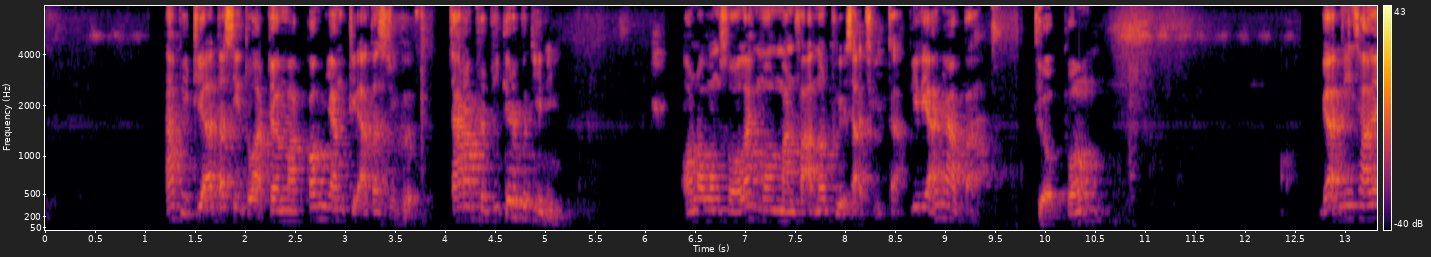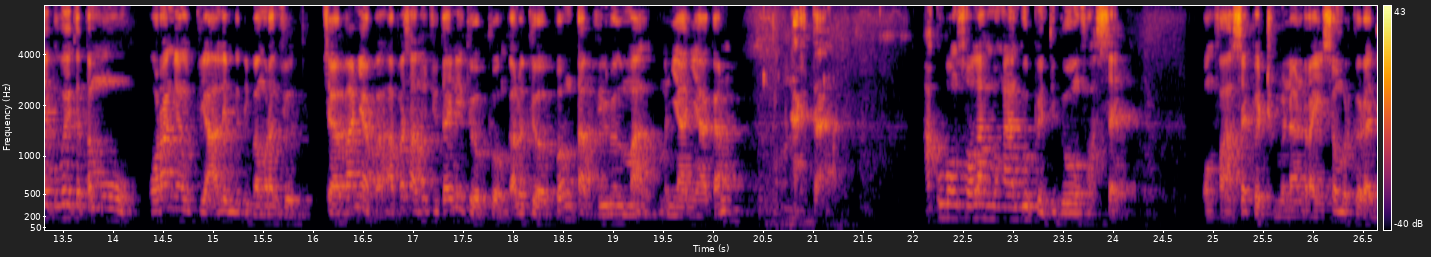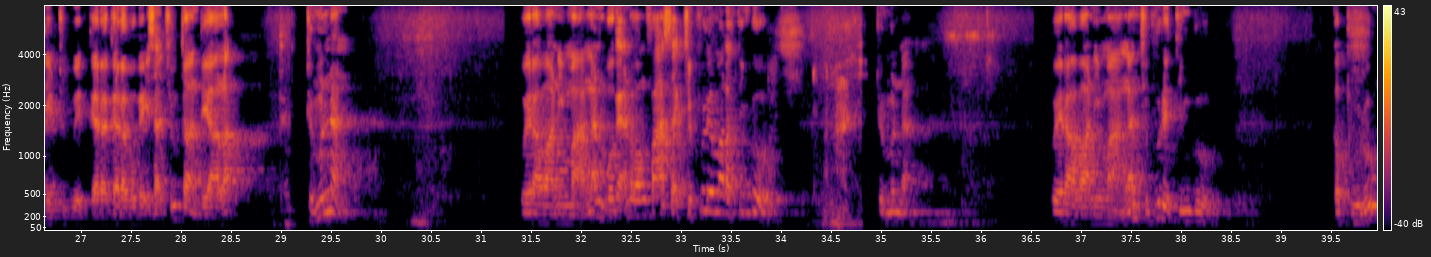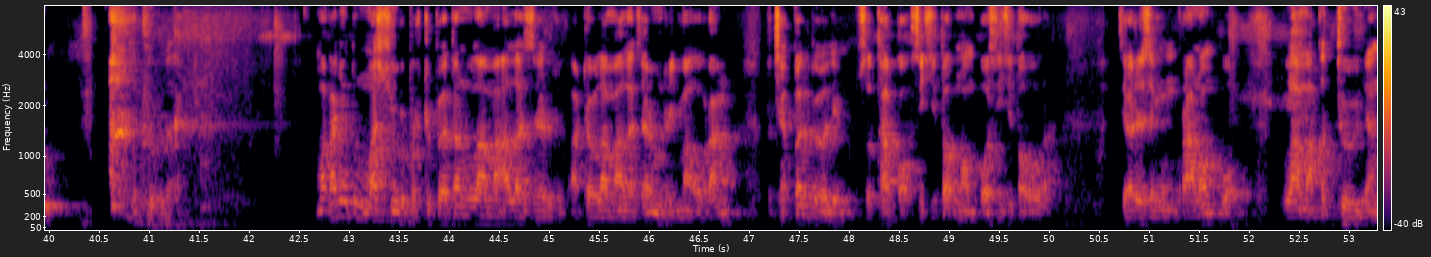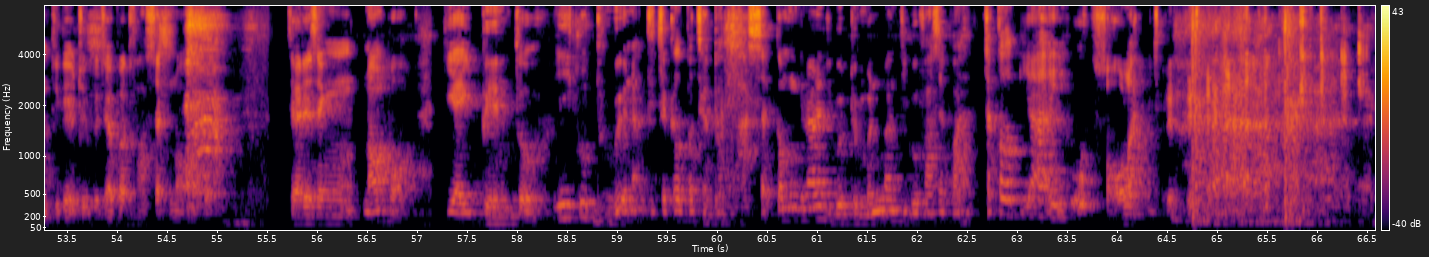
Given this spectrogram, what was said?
Tapi di atas itu ada makom yang di atas zuhud. Cara berpikir begini. Ono wong soleh mau manfaatno duit sak juta. Pilihannya apa? Diobong. Enggak misalnya kue ketemu orang yang lebih alim ketimbang orang jual. Jawabannya apa? Apa satu juta ini diobong? Kalau diobong tabirul mal, menyanyiakan harta. Aku wong soleh mau nganggu ben tiga wong fasik. Wong fasik be demenan ra iso mergo duit. Gara-gara buka sak juta nanti alat demenan. Kue rawani mangan bukan wong fasik jebule malah tinggu. Demenan. Kue rawani mangan jebule tinggu keburu keburu. Makanya itu masyur perdebatan ulama al azhar itu. Ada ulama al azhar menerima orang pejabat dolim, sedekah sisi tok nompo sisi tok ora. Jare sing ra nompo, ulama kedonyan tiga pejabat fasek nompo. Jare sing nampa Kiai Bento iku duwe nak dicekel pejabat fase kemungkinan juga demenan digo fase fase cekel kiai uh soleh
